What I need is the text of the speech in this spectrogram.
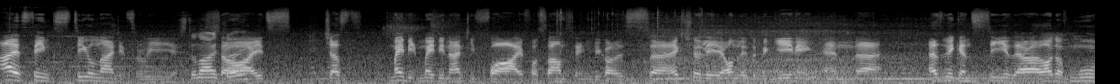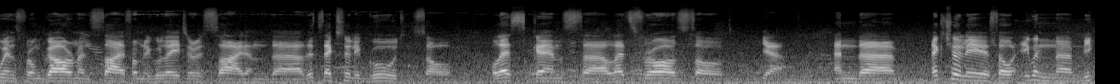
I think still 93. Still 93? So it's just maybe maybe 95 or something because uh, actually only the beginning and uh, as we can see there are a lot of movements from government side, from regulatory side and uh, that's actually good. So less scams, uh, less fraud. So yeah, and uh, actually so even uh, big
